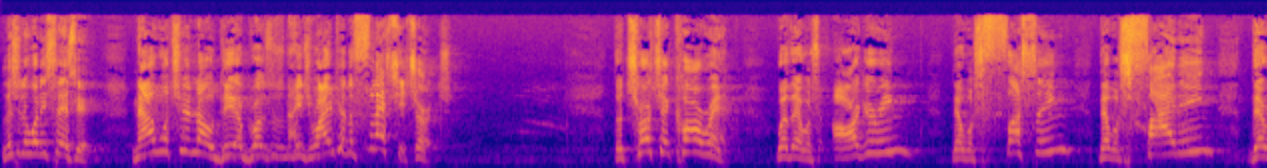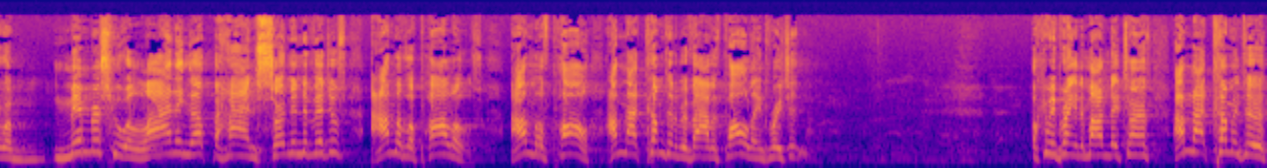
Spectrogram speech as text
Listen to what he says here. Now, I want you to know, dear brothers and sisters, he's writing to the fleshy church. The church at Corinth, where there was arguing, there was fussing, there was fighting, there were members who were lining up behind certain individuals. I'm of Apollos. I'm of Paul. I'm not come to the revival if Paul ain't preaching. Or can we bring it to modern day terms? I'm not coming to,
